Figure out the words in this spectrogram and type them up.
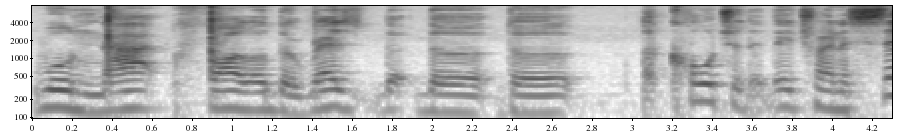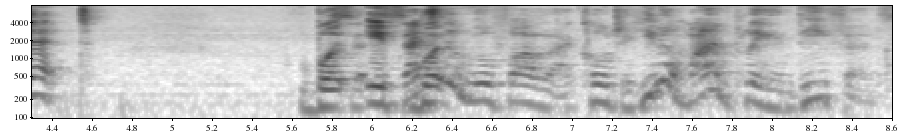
will not follow the res the the the, the culture that they're trying to set. But Se- if Sexton but will follow that culture. He don't mind playing defense.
